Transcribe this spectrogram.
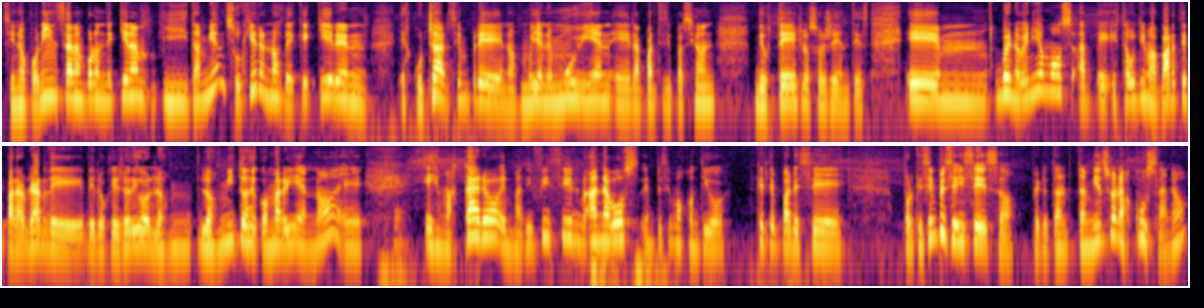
sino por Instagram, por donde quieran, y también sugiéranos de qué quieren escuchar. Siempre nos viene muy bien eh, la participación de ustedes, los oyentes. bueno, veníamos a esta última parte para hablar de, lo que yo digo, los, los mitos de comer bien, ¿no? Es más caro, es más difícil. Ana, vos empecemos contigo. ¿Qué te parece? Porque siempre se dice eso, pero también suena excusa, ¿no?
